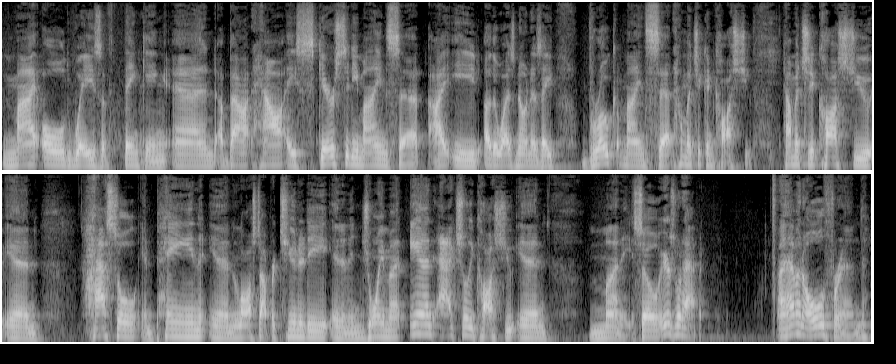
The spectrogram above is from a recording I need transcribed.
my old ways of thinking and about how a scarcity mindset, i.e., otherwise known as a broke mindset, how much it can cost you, how much it costs you in hassle, in pain, in lost opportunity, in enjoyment, and actually cost you in money. So here's what happened. I have an old friend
